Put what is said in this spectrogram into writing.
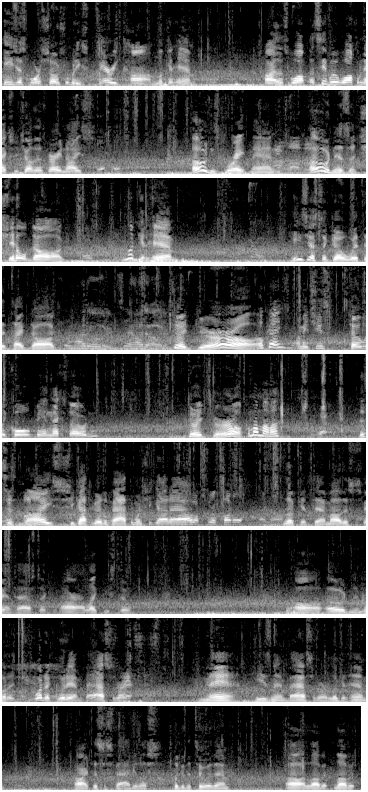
He's just more social, but he's very calm. Look at him. All right, let's walk. Let's see if we walk them next to each other. It's very nice. Odin's great, man. Odin is a chill dog. Look at him. He's just a go with it type dog. Say hi to Odin. Say hi to Odin. Good girl. Okay. I mean, she's totally cool being next to Odin. Good girl. Come on, Mama. This is nice. She got to go to the bathroom when she got out. Look at them. Oh, this is fantastic. All right, I like these two. Oh, Odin, what a what a good ambassador. Man, he's an ambassador. Look at him. All right, this is fabulous. Look at the two of them. Oh, I love it, love it.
